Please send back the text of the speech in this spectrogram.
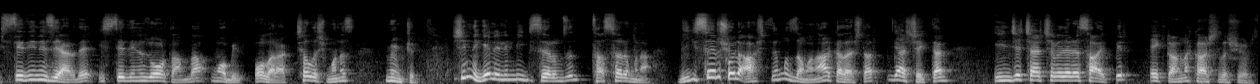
istediğiniz yerde, istediğiniz ortamda mobil olarak çalışmanız mümkün. Şimdi gelelim bilgisayarımızın tasarımına. Bilgisayarı şöyle açtığımız zaman arkadaşlar gerçekten ince çerçevelere sahip bir ekranla karşılaşıyoruz.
